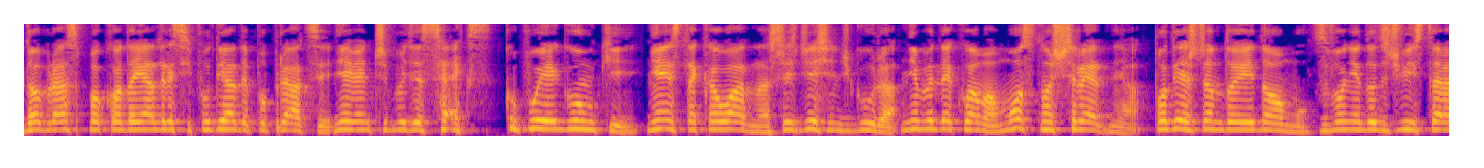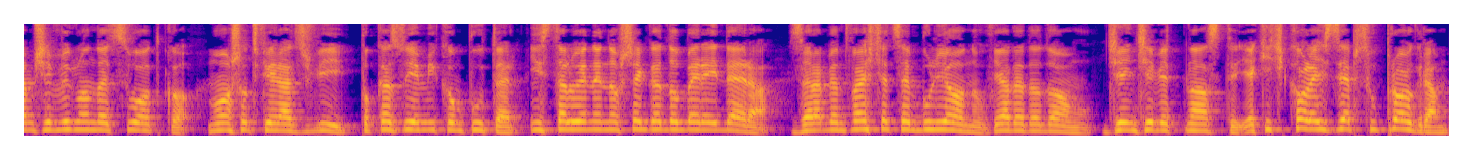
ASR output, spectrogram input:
dobra spoko, daj adres i podjadę po pracy. Nie wiem czy będzie seks. Kupuję gumki. Nie jest taka ładna, 60 góra. Nie będę kłamał, mocno średnia. Podjeżdżam do jej domu. Dzwonię do drzwi, staram się wyglądać słodko. Mąż otwiera drzwi, pokazuje mi komputer. Instaluję najnowszego Adobe Raidera. Zarabiam 20 cebulionów. Jadę do domu. Dzień 19. Jakiś koleś zepsuł program,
